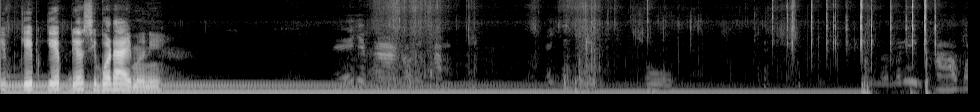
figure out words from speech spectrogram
เก็บเก็บเก็บเดี๋ยวสิบ่ได้มือนี้เดี๋ยวจะพาเขาไปทำคลิปให้ฉันเก็บโชว์มันไม่ได้ขาไว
